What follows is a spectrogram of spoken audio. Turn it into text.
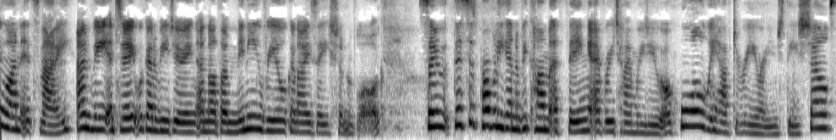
everyone, it's Maddie. And me, and today we're going to be doing another mini reorganisation vlog. So this is probably going to become a thing every time we do a haul, we have to rearrange these shelves,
